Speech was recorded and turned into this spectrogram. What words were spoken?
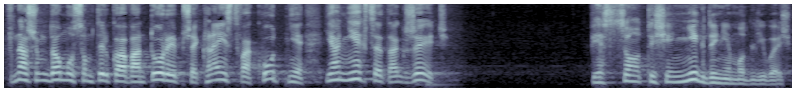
W naszym domu są tylko awantury, przekleństwa, kłótnie. Ja nie chcę tak żyć. Wiesz co, ty się nigdy nie modliłeś.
